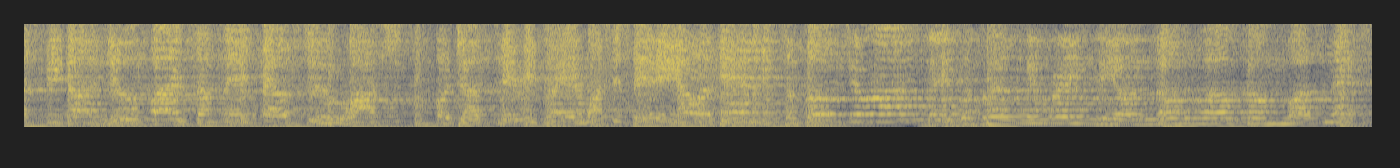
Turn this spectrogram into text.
just begun. You'll find something else to watch. Or just hit replay and watch this video again. So close your eyes, take a breath, embrace the unknown. Welcome, what's next?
